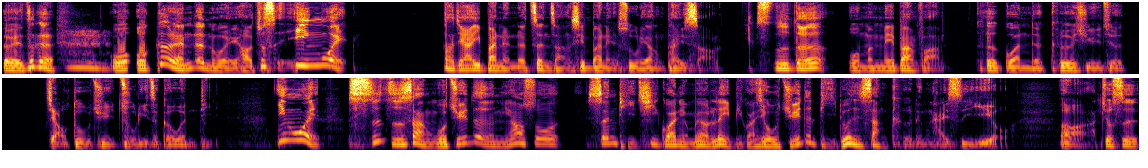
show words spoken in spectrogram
对这个，我我个人认为哈，就是因为大家一般人的正常性伴侣数量太少了，使得我们没办法客观的科学的角度去处理这个问题。因为实质上，我觉得你要说身体器官有没有类比关系，我觉得理论上可能还是有啊，就是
